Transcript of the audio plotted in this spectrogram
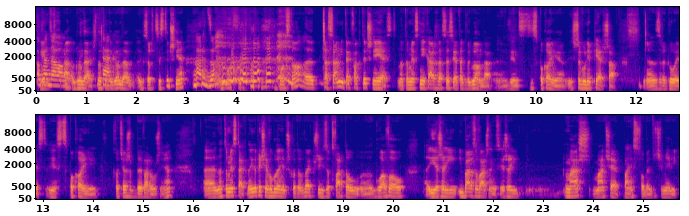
Oglądałam. A, oglądałeś. No to Tak. wygląda egzorcystycznie, Bardzo. mocno. mocno. E, Czasami tak faktycznie jest, natomiast nie każda sesja tak wygląda, e, więc spokojnie, szczególnie pierwsza z reguły jest, jest spokojniej, chociaż bywa różnie. Natomiast tak, najlepiej się w ogóle nie przygotowywać, przyjść z otwartą głową, jeżeli, i bardzo ważne jest, jeżeli masz, macie, państwo będziecie mieli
